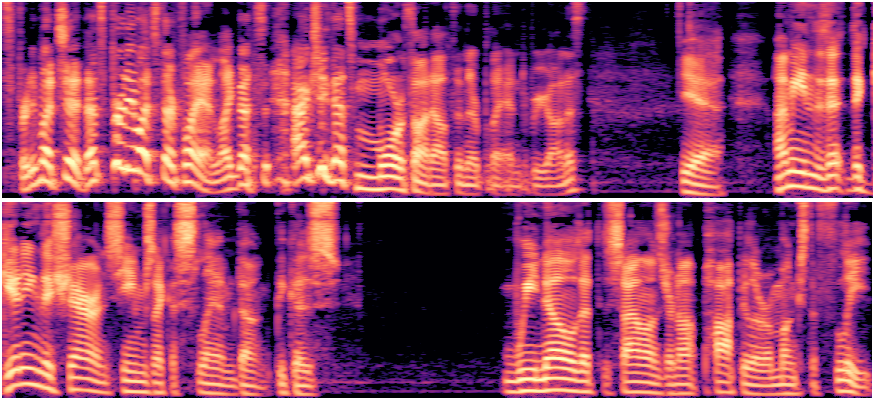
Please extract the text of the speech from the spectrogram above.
That's pretty much it. That's pretty much their plan. Like that's actually that's more thought out than their plan, to be honest. Yeah. I mean, the, the getting the Sharon seems like a slam dunk because we know that the Cylons are not popular amongst the fleet.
